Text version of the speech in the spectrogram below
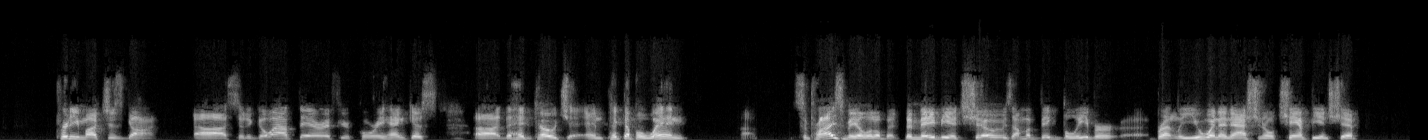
pretty much is gone. Uh, so to go out there, if you're Kory Henkes, uh, the head coach, and pick up a win, uh, surprised me a little bit. But maybe it shows. I'm a big believer, uh, Brentley. You win a national championship,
